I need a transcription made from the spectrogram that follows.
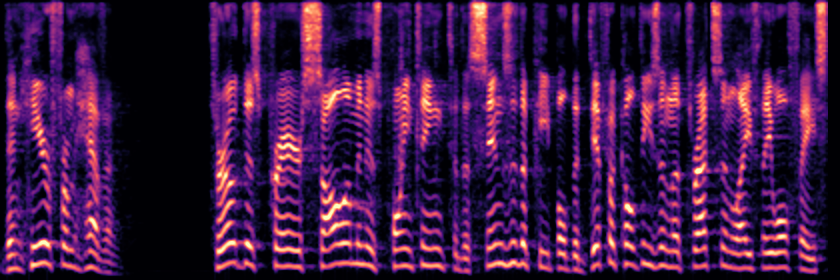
Then hear from heaven. Throughout this prayer, Solomon is pointing to the sins of the people, the difficulties and the threats in life they will face,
